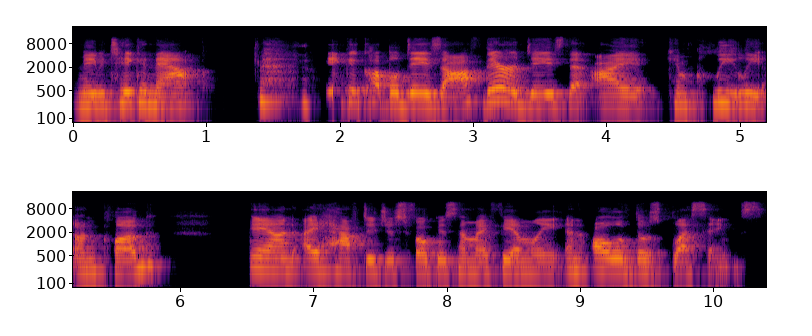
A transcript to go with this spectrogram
maybe take a nap take a couple days off there are days that i completely unplug and i have to just focus on my family and all of those blessings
